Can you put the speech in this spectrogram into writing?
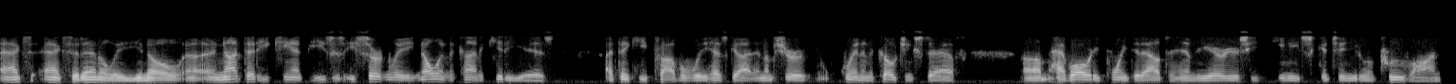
a- accidentally, you know, uh, not that he can't. He's he's certainly knowing the kind of kid he is. I think he probably has got, and I'm sure Quin and the coaching staff um, have already pointed out to him the areas he, he needs to continue to improve on.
